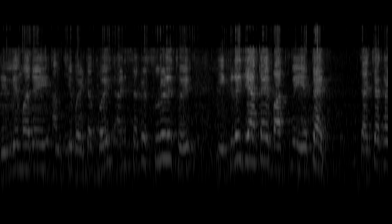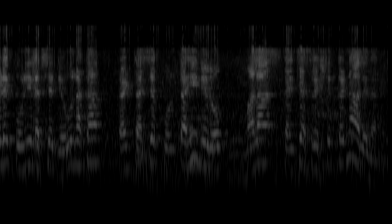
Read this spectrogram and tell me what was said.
दिल्लीमध्ये आमची बैठक होईल आणि सगळं सुरळीत होईल. इकडे ज्या काही बातम्या येत आहेत त्याच्याकडे कोणी लक्ष देऊ नका कारण त्याचा कोणताही निरोप मला त्यांच्या श्रेष्ठींकडनं आलेला नाही.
